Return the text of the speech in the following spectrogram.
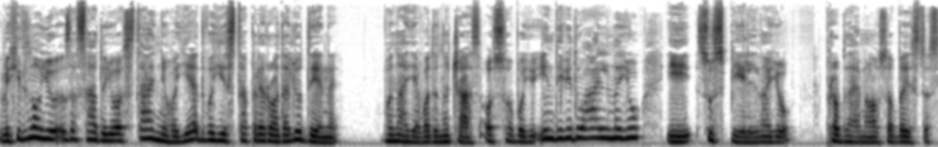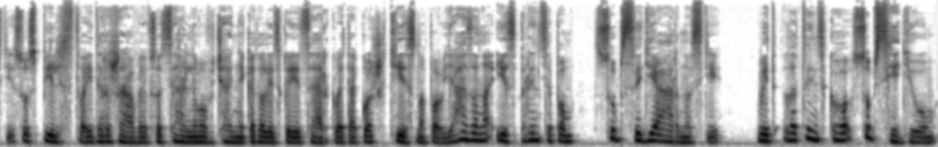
Вихідною засадою останнього є двоїста природа людини. Вона є водночас особою індивідуальною і суспільною. Проблема особистості, суспільства і держави в соціальному вчанні католицької церкви також тісно пов'язана із принципом субсидіарності від латинського субсидіум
